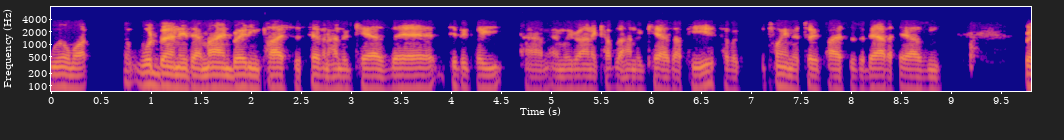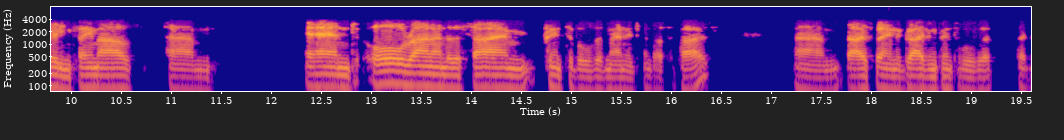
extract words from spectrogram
Wilmot Woodburn is our main breeding place. There's 700 cows there typically, um, and we run a couple of hundred cows up here. So between the two places, about a thousand breeding females, um, and all run under the same principles of management, I suppose. Um, those being the grazing principles that, that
